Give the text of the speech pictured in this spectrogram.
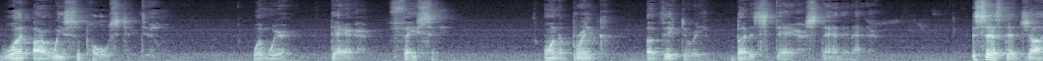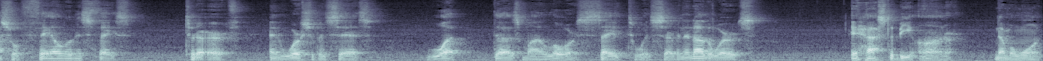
What are we supposed to do when we're there facing on the brink of victory, but it's there standing at it? It says that Joshua fell on his face to the earth and worshiped and says, What does my Lord say to his servant? In other words, it has to be honor, number one.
